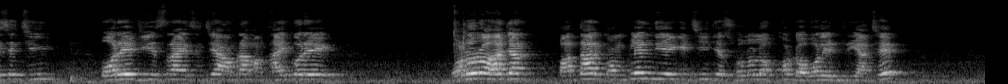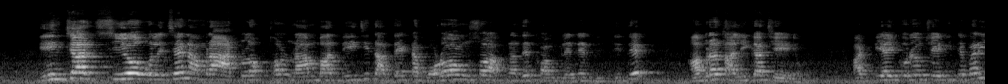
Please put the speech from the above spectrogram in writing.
এসেছি, পরে জিএসরা এসেছে, আমরা মাথায় করে পনেরো হাজার পাতার কমপ্লেন দিয়ে গেছি যে ষোলো লক্ষ ডবল এন্ট্রি আছে। ইনচার্জ সিও বলেছেন, আমরা আট লক্ষ নাম বাদ দিয়েছি, তাতে একটা বড় অংশ আপনাদের কমপ্লেনের ভিত্তিতে আমরা তালিকা চেয়ে নেব। আরটিআই করেও চেয়ে নিতে পারি,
